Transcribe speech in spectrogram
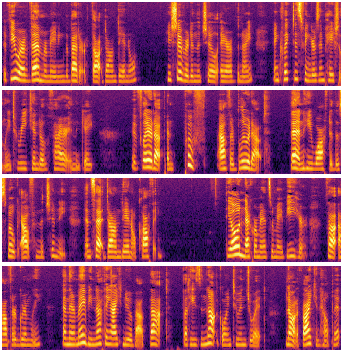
The fewer of them remaining the better, thought Dom Daniel. He shivered in the chill air of the night, and clicked his fingers impatiently to rekindle the fire in the grate. It flared up, and poof! Alther blew it out. Then he wafted the smoke out from the chimney, and set Dom Daniel coughing. The old necromancer may be here, thought Alther grimly, and there may be nothing I can do about that, but he's not going to enjoy it, not if I can help it.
